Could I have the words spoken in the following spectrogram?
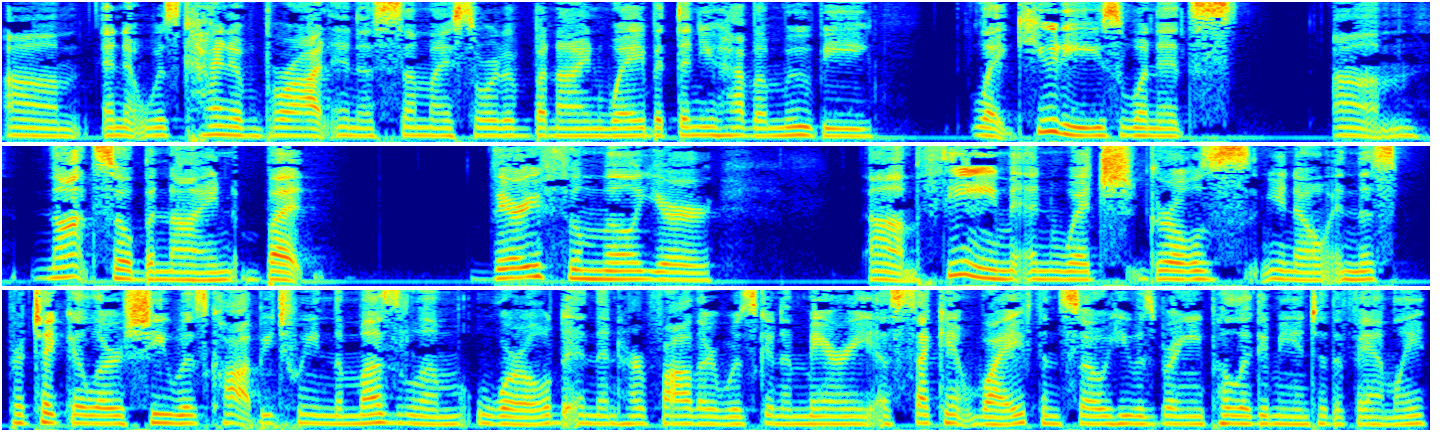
Um, and it was kind of brought in a semi sort of benign way. But then you have a movie like cuties when it's um, not so benign but very familiar um, theme in which girls, you know, in this particular, she was caught between the Muslim world and then her father was going to marry a second wife. And so he was bringing polygamy into the family.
